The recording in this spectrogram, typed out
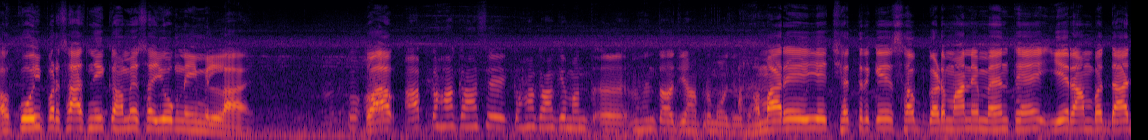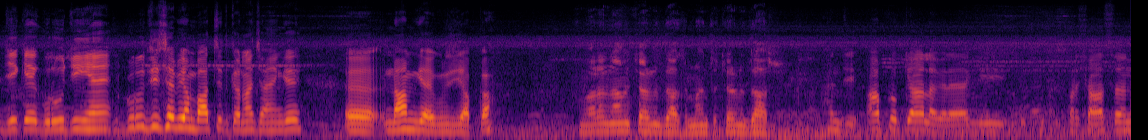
और कोई प्रशासनिक हमें सहयोग नहीं मिल रहा है। तो, तो आप आप- कहाँ कहाँ से कहाँ कहाँ के मंत महंत आज यहाँ पर मौजूद हैं? हमारे ये क्षेत्र के सब गणमान्य महंत हैं। ये रामभद्र दास जी के गुरु गुरुजी हैं। गुरुजी से भी हम बातचीत करना चाहेंगे। नाम क्या है गुरुजी आपका? हमारा नाम है चरणदास महंत चरणदास हाँ जी आपको क्या लग रहा है कि प्रशासन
